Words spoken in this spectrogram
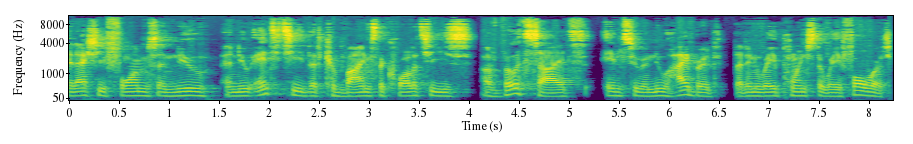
it actually forms a new, a new entity that combines the qualities of both sides into a new hybrid that in a way points the way forward.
